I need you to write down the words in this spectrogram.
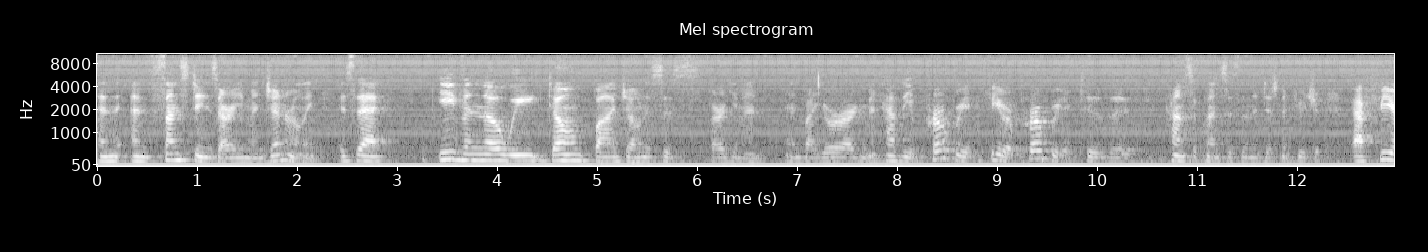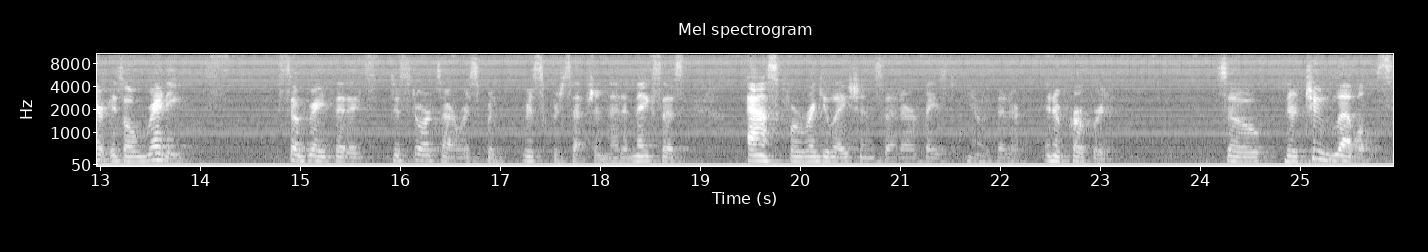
and, and Sunstein's argument generally, is that even though we don't, by Jonas's argument and by your argument, have the appropriate fear appropriate to the consequences in the distant future, our fear is already so great that it distorts our risk, perception, that it makes us ask for regulations that are based, you know, that are inappropriate. So there are two levels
